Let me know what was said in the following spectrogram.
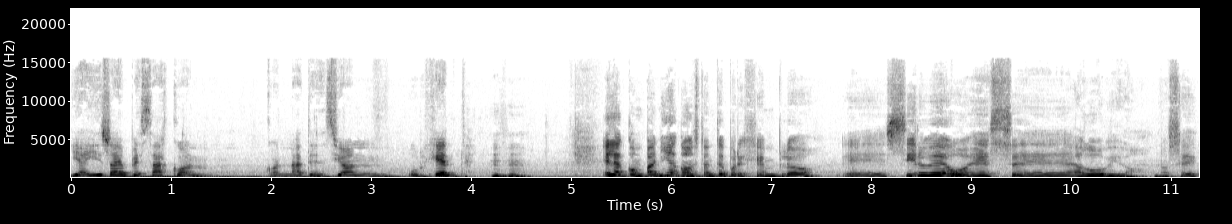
Y ahí ya empezás con, atención urgente. En la compañía constante, por ejemplo, eh, sirve o es eh, agobio? No sé,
